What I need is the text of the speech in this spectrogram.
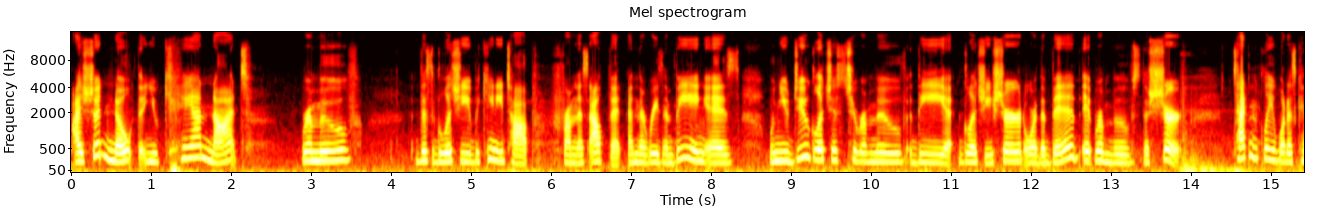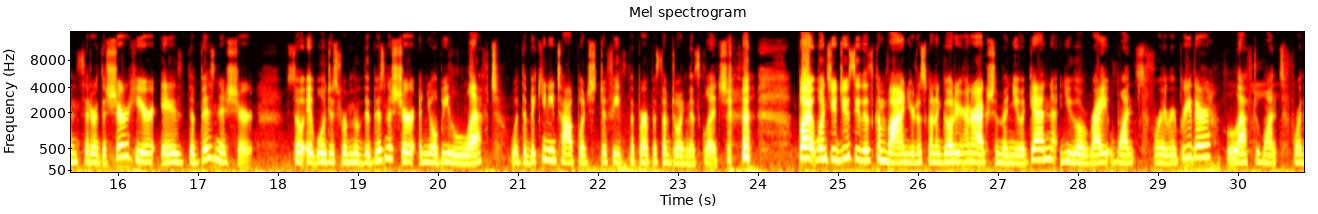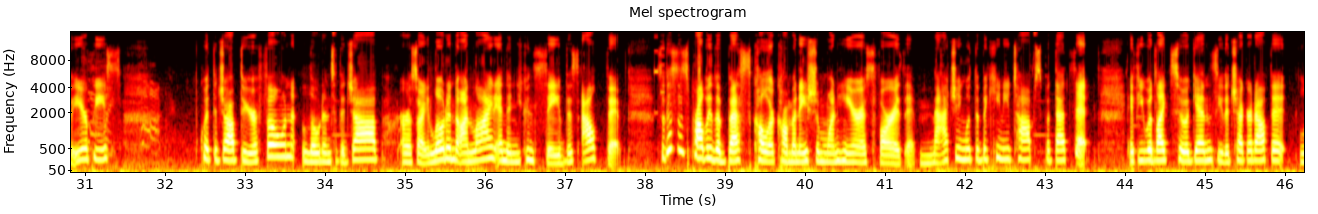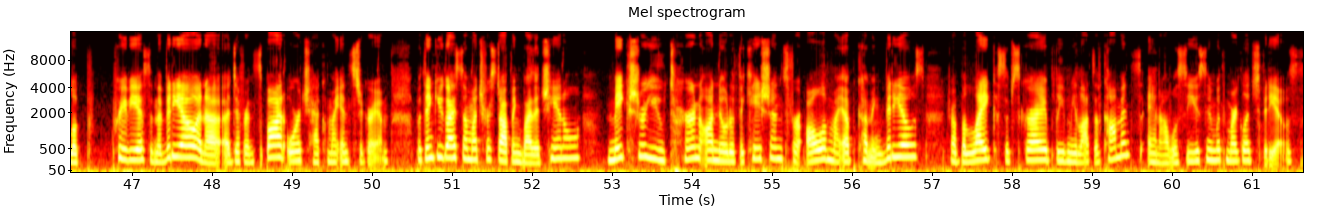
I should note that you cannot remove this glitchy bikini top from this outfit and the reason being is when you do glitches to remove the glitchy shirt or the bib it removes the shirt technically what is considered the shirt here is the business shirt. So it will just remove the business shirt and you'll be left with the bikini top, which defeats the purpose of doing this glitch. but once you do see this combined, you're just going to go to your interaction menu again. You go right once for a rebreather, left once for the earpiece. Quit the job through your phone, load into the job, or sorry, load into online, and then you can save this outfit. So this is probably the best color combination one here as far as it matching with the bikini tops, but that's it. If you would like to again see the checkered outfit, look previous in the video in a, a, different spot or check my Instagram. But thank you guys so much for stopping by the channel. Make sure you turn on notifications for all of my upcoming videos. Drop a like, subscribe, leave me lots of comments, and I will see you soon with more glitch videos.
